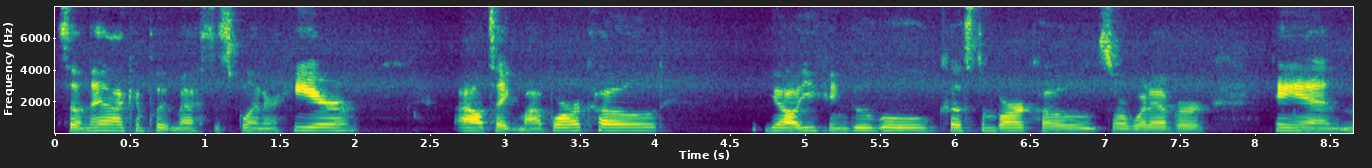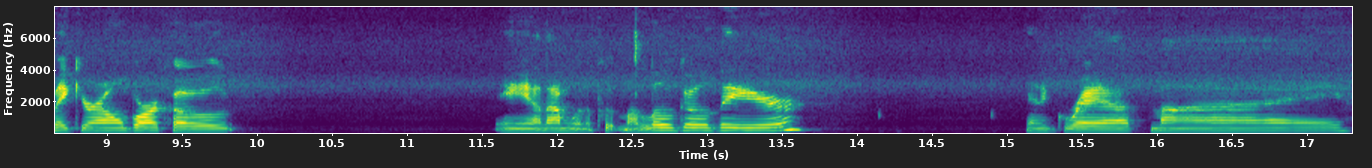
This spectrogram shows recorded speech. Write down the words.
So now I can put Master Splinter here. I'll take my barcode Y'all, you can Google custom barcodes or whatever and make your own barcode. And I'm going to put my logo there and grab my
